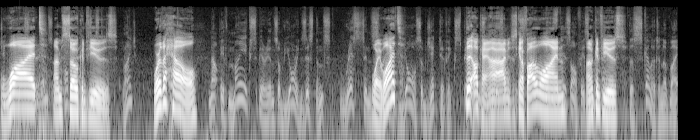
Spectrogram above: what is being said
What? I'm so confused. right? Where the hell? Now, if my experience of your existence rests in Wait, what? your subjective experience, okay, I, I'm just gonna follow the line. I'm confused. The skeleton of my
